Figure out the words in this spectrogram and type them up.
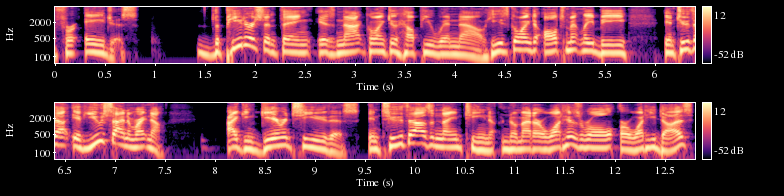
for ages. The Peterson thing is not going to help you win now. He's going to ultimately be in 2000 if you sign him right now. I can guarantee you this. In 2019, no matter what his role or what he does,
